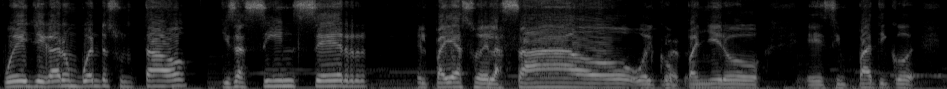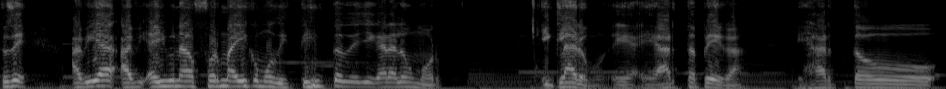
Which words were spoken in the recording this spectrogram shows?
puedes llegar a un buen resultado, quizás sin ser el payaso del asado o el compañero eh, simpático. Entonces, había, hay una forma ahí como distinta de llegar al humor. Y claro, eh, es harta pega, es harto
